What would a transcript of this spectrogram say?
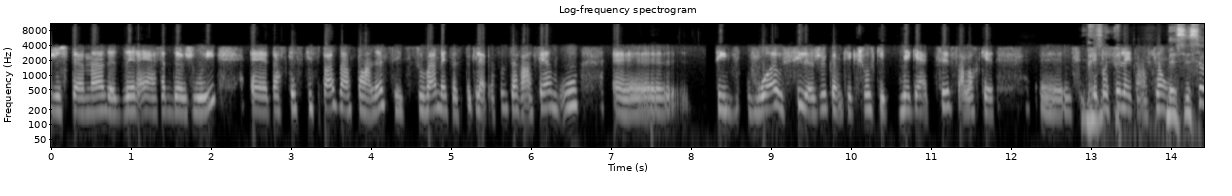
justement de dire arrête de jouer. Parce que ce qui se passe dans ce temps-là c'est souvent ben ça se peut que la personne se renferme ou voit aussi le jeu comme quelque chose qui est négatif, alors que euh, c'est pas ça l'intention. Mais c'est ça,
